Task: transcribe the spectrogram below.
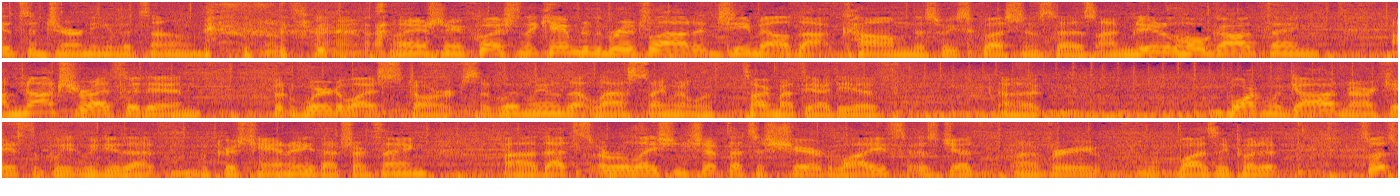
it's a journey of its own. That's right. I'm answering a question that came to the bridge loud at gmail.com. This week's question says, I'm new to the whole God thing. I'm not sure I fit in, but where do I start? So, Glenn, we ended that last segment with talking about the idea of uh, walking with God. In our case, we, we do that with Christianity. That's our thing. Uh, that's a relationship. That's a shared life, as Jed uh, very wisely put it. So let's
